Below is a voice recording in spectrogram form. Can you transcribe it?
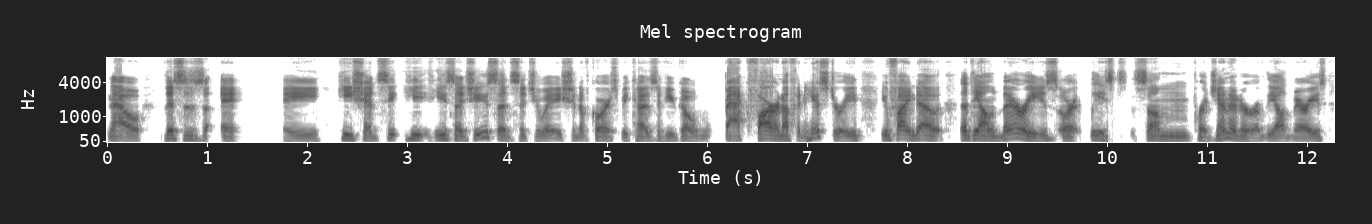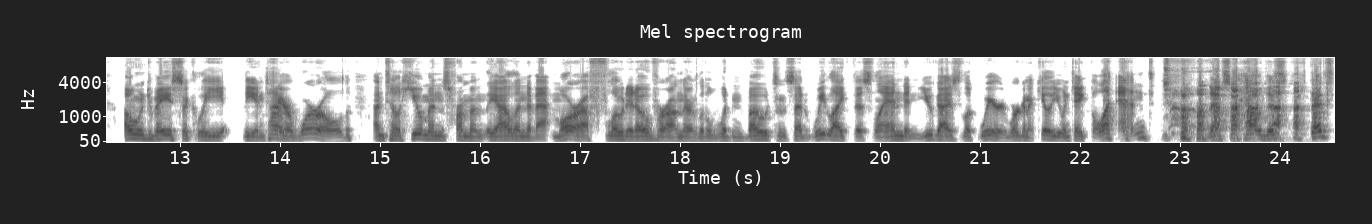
Now this is a a he said he he said she said situation, of course, because if you go back far enough in history, you find out that the Aldmeris, or at least some progenitor of the Aldmeris, owned basically the entire world until humans from the island of Atmora floated over on their little wooden boats and said, "We like this land, and you guys look weird. We're going to kill you and take the land." that's how this. That's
